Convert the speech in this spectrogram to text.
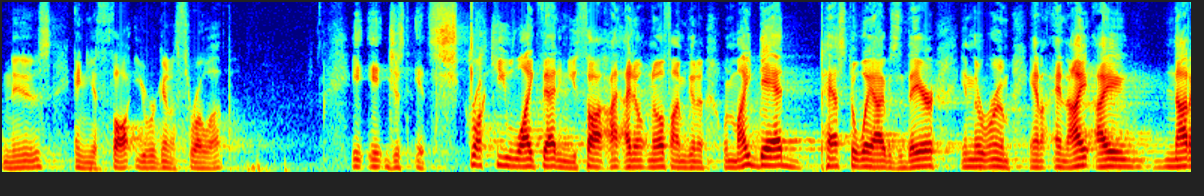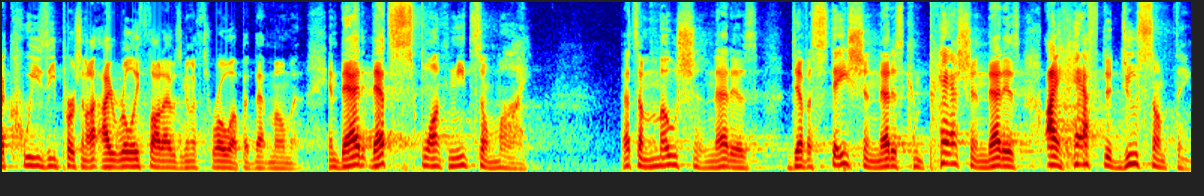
news and you thought you were going to throw up? It, it, just it struck you like that and you thought i, I don't know if i'm going to when my dad passed away i was there in the room and, and I, i'm not a queasy person. I, I really thought i was going to throw up at that moment. And that, that's splanchnizomai that's emotion. That is devastation. That is compassion. That is i have to do something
